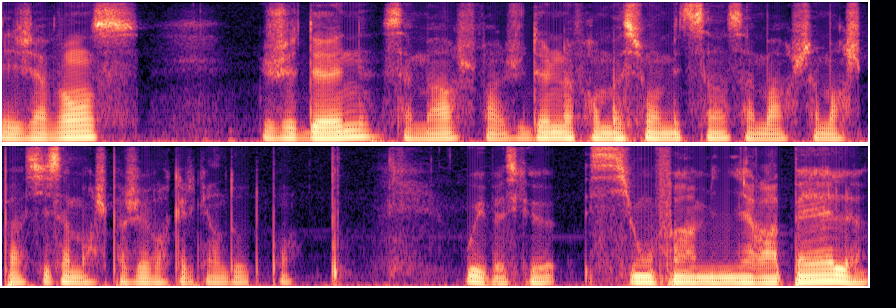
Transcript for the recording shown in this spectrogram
et j'avance, je donne, ça marche. Enfin, je donne l'information au médecin, ça marche, ça marche pas. Si ça marche pas, je vais voir quelqu'un d'autre. point. Oui, parce que si on fait un mini rappel,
